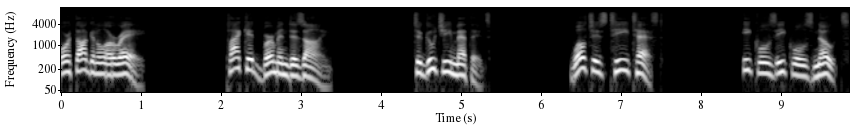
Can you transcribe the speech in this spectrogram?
Orthogonal array. Plackett–Burman design. Taguchi methods. Welch's t-test. Notes.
